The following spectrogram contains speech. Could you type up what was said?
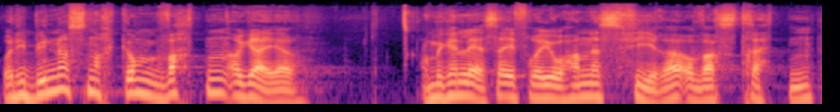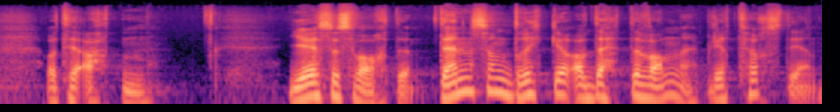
og de begynner å snakke om vann og greier. Og Vi kan lese fra Johannes 4, vers 13 og til 18. Jesus svarte, 'Den som drikker av dette vannet, blir tørst igjen.'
